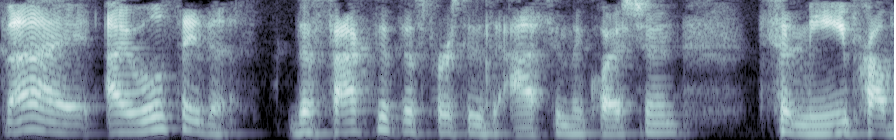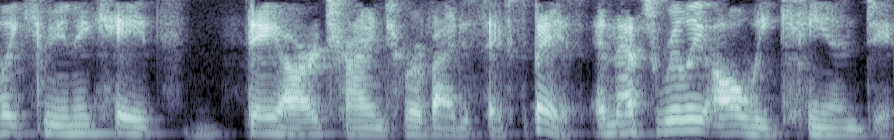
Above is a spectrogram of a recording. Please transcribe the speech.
but I will say this: the fact that this person is asking the question to me probably communicates they are trying to provide a safe space, and that's really all we can do.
